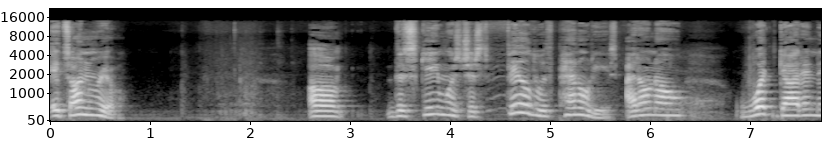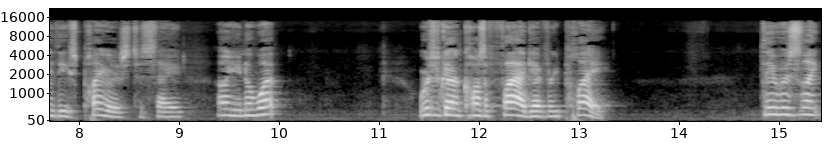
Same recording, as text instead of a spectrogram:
it's unreal um, this game was just filled with penalties. I don't know what got into these players to say, oh, you know what? We're just going to cause a flag every play. There was like,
